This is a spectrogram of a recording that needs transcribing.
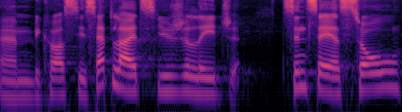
Um, because the satellites usually, since they are so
